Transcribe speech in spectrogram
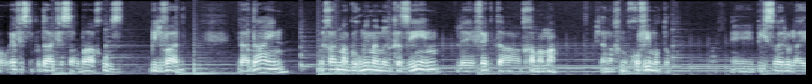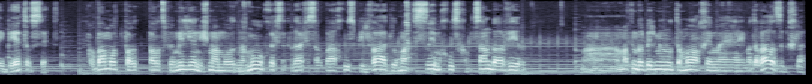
או 0.04 אחוז בלבד, ועדיין הוא אחד מהגורמים המרכזיים לאפקט החממה, שאנחנו חווים אותו, אה, בישראל אולי ביתר שאת. 400 פארטס פר מיליון נשמע מאוד נמוך, 0.04 אחוז בלבד, לעומת 20 אחוז חמצן באוויר, מה, מה אתם מבלבלים לנו את המוח עם, אה, עם הדבר הזה בכלל?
